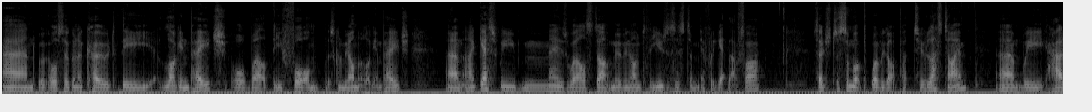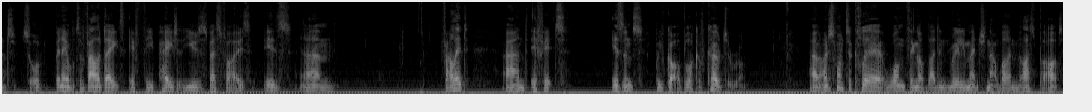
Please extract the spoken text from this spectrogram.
and we're also going to code the login page, or well, the form that's going to be on the login page. Um, and I guess we may as well start moving on to the user system if we get that far. So just to sum up where we got to last time, um, we had sort of been able to validate if the page that the user specifies is um, valid, and if it isn't, we've got a block of code to run. Um, I just want to clear one thing up that I didn't really mention that well in the last part,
